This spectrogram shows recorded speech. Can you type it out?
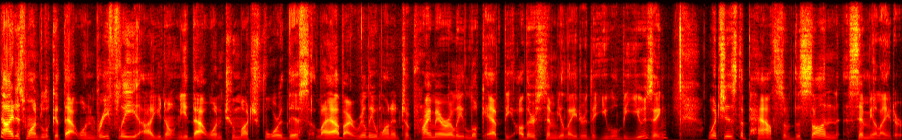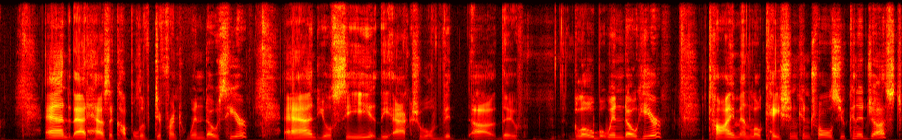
Now I just wanted to look at that one briefly. Uh, you don't need that one too much for this lab. I really wanted to primarily look at the other simulator that you will be using, which is the paths of the sun simulator. And that has a couple of different windows here. And you'll see the actual uh, the globe window here time and location controls you can adjust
